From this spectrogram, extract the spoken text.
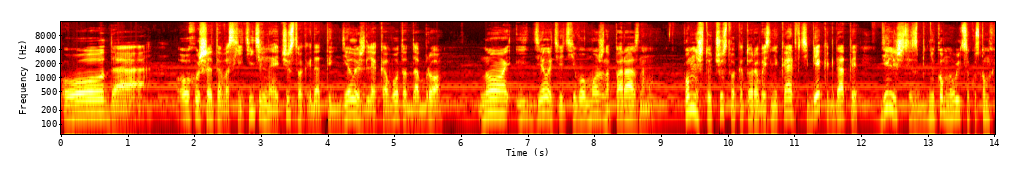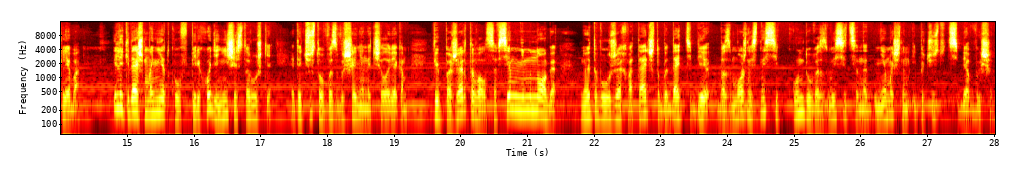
О, да. Ох уж это восхитительное чувство, когда ты делаешь для кого-то добро. Но и делать ведь его можно по-разному. Помнишь то чувство, которое возникает в тебе, когда ты делишься с бедняком на улице куском хлеба? Или кидаешь монетку в переходе нищей старушки. Это чувство возвышения над человеком. Ты пожертвовал совсем немного, но этого уже хватает, чтобы дать тебе возможность на секунду возвыситься над немощным и почувствовать себя выше.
